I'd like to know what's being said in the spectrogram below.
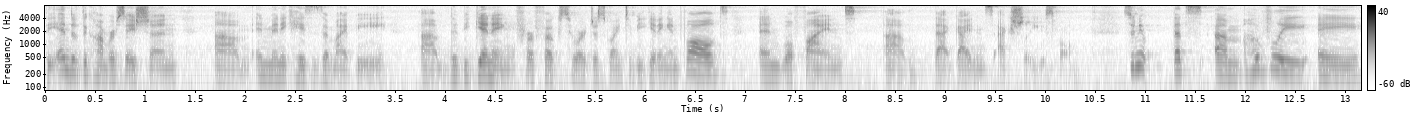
the end of the conversation. Um, in many cases, it might be um, the beginning for folks who are just going to be getting involved and will find um, that guidance actually useful. So that's um, hopefully a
